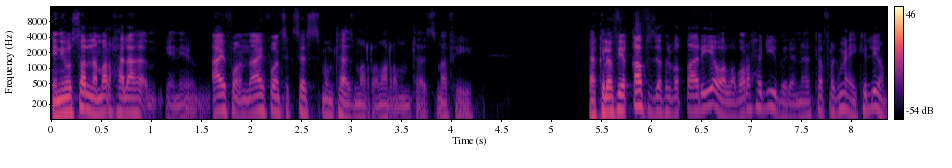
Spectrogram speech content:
يعني وصلنا مرحلة يعني ايفون ايفون 6 اس ممتاز مرة مرة ممتاز. ما في لكن لو في قفزة في البطارية والله بروح أجيبه لانها تفرق معي كل يوم.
